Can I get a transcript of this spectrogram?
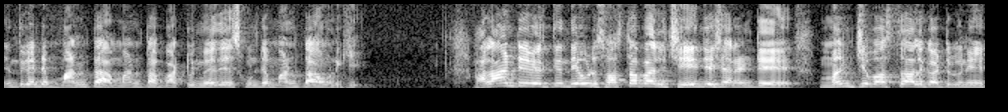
ఎందుకంటే మంట మంట బట్టలు మీద వేసుకుంటే మంట ఆవునికి. అలాంటి వ్యక్తిని దేవుడు స్వస్థపరిచి ఏం చేశారంటే మంచి వస్త్రాలు కట్టుకుని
